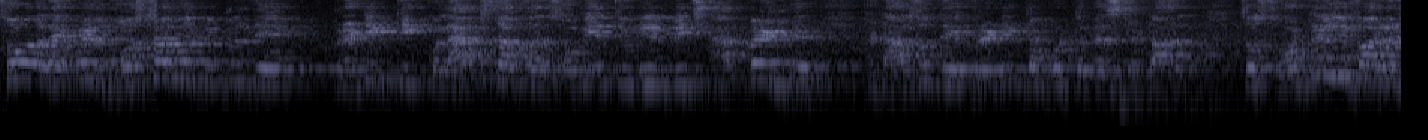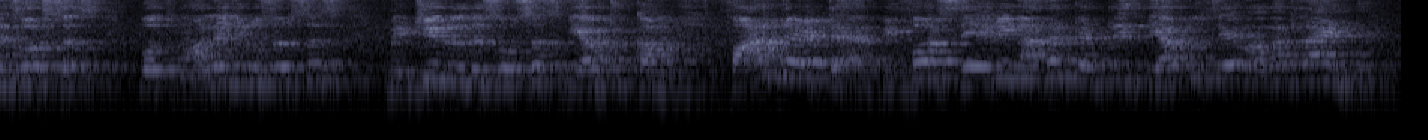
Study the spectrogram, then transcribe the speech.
So likewise, most of the people they predict the collapse of the Soviet Union, which happened, and also they predict about the West at all. So totally for resources, both knowledge resources, material resources, we have to come. For that, uh, before saving other countries, we have to save our land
